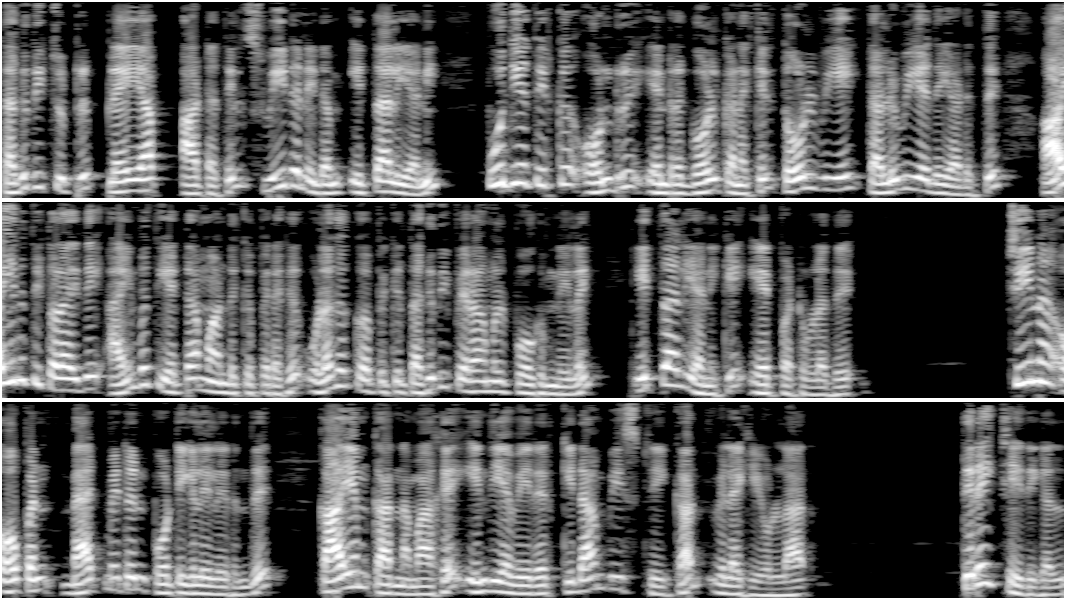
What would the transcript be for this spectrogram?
தகுதிச் சுற்று பிளே ஆப் ஆட்டத்தில் ஸ்வீடனிடம் இத்தாலி அணி பூஜ்ஜியத்திற்கு ஒன்று என்ற கோல் கணக்கில் தோல்வியை தழுவியதை அடுத்து ஆயிரத்தி தொள்ளாயிரத்தி ஐம்பத்தி எட்டாம் ஆண்டுக்கு பிறகு உலகக்கோப்பைக்கு தகுதி பெறாமல் போகும் நிலை இத்தாலி அணிக்கு ஏற்பட்டுள்ளது. சீன ஓபன் பேட்மிண்டன் போட்டிகளிலிருந்து காயம் காரணமாக இந்திய வீரர் கிடாம்பி ஸ்ரீகாந்த் விலகியுள்ளார். திரைச்செய்திகள்.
